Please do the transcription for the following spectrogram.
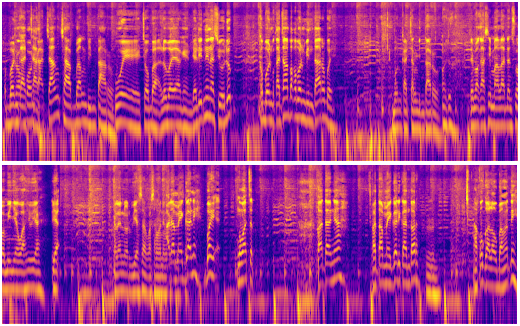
Kebun kacang. kacang cabang Bintaro. Weh, coba lo bayangin. Jadi ini nasi uduk kebun kacang apa kebun bintaro, boy? Kebun kacang Bintaro. Aduh. Terima kasih Mala dan suaminya Wahyu ya. Ya. Kalian luar biasa pasangan yang Ada Mega nih, boy, nge-WhatsApp. Katanya, kata Mega di kantor, aku galau banget nih.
